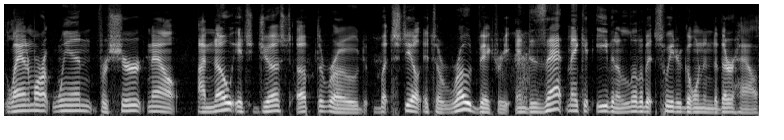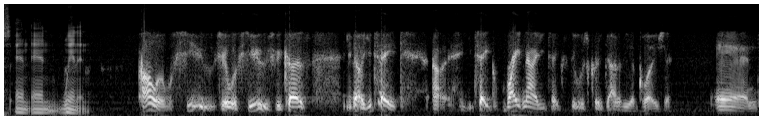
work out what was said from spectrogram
Landmark win for sure. Now I know it's just up the road, but still, it's a road victory. And does that make it even a little bit sweeter going into their house and, and winning? Oh, it was huge. It was huge because, you know, you take uh, you take right now you take Stewart's Creek out of the equation, and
